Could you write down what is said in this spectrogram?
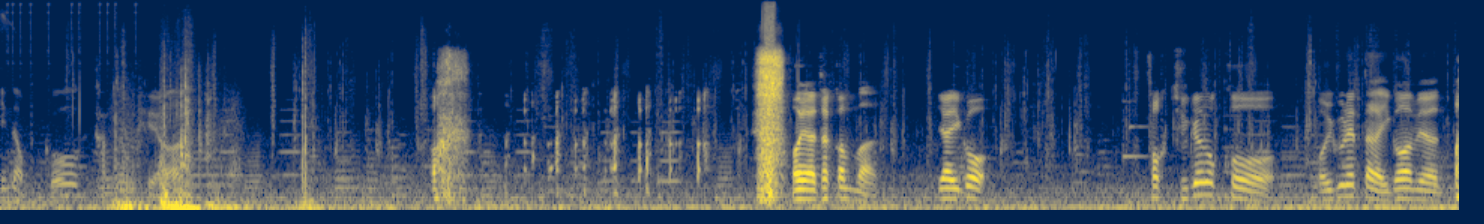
스킨 없고, 감정 표현. 어, 야, 잠깐만. 야, 이거. 적 죽여놓고 얼굴에다가 이거 하면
